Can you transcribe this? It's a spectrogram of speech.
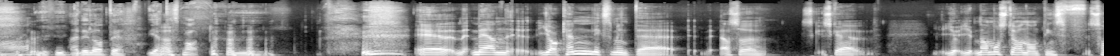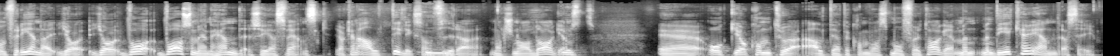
ja. det låter jättesmart. Mm. Men jag kan liksom inte, alltså, ska jag, man måste ha någonting som förenar. Jag, jag, vad, vad, som än händer så är jag svensk. Jag kan alltid liksom mm. fira nationaldagen. Eh, och jag kommer, tror jag alltid att jag kommer vara småföretagare. Men, men det kan ju ändra sig.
